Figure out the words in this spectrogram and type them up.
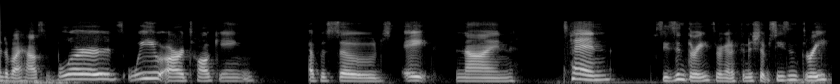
Presented by House of Blurs. We are talking episodes 8, 9, 10, season 3. So we're going to finish up season 3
